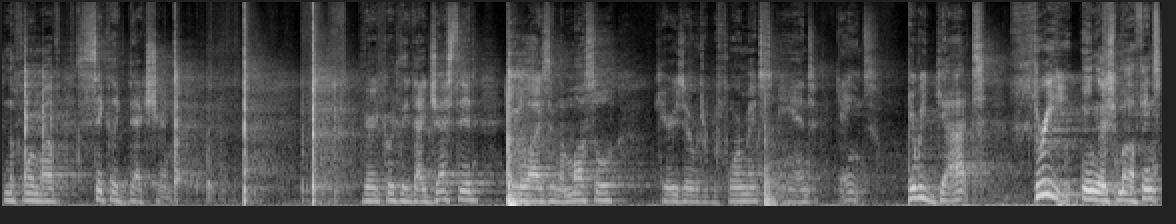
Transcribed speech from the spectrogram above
in the form of cyclic dextrin. Very quickly digested, utilizing the muscle, carries over to performance and gains. Here we got three English muffins.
